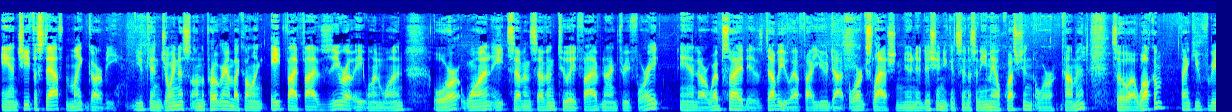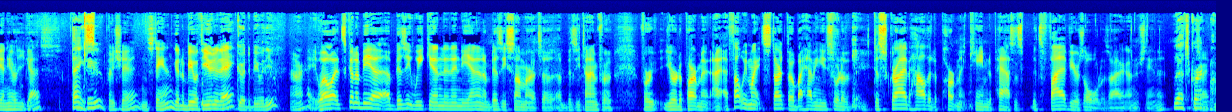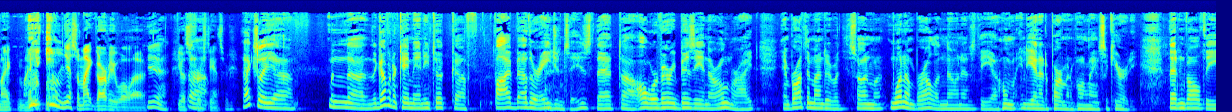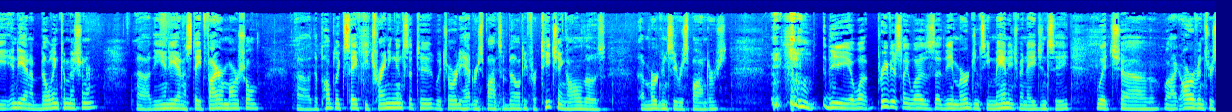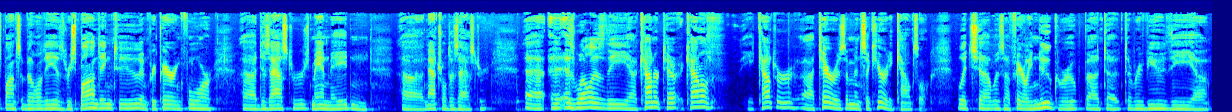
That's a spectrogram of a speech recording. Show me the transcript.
and Chief of Staff Mike Garvey. You can join us on the program by calling 855 0811 or 1 877 285 9348. And our website is wfiu.org slash noon edition. You can send us an email question or comment. So, uh, welcome. Thank you for being here, you guys. Thanks. Thank you. Appreciate it. And Stan, good to be with you today. Good to be with you. All right. Well, it's going to be a, a busy weekend in Indiana and a busy summer. It's a, a busy time for, for your department. I, I, thought we might start, though, by having you sort of describe how the department came to pass. It's, it's five years old, as I understand it. That's correct. Right? Mike, Mike. yes. So Mike Garvey will uh, yeah. give us the first uh, answer. Actually, uh, when uh, the governor came in, he took uh, five other agencies that uh, all were very busy in their own right and brought them under one umbrella known as the uh, Home, Indiana Department of Homeland Security. That involved the Indiana Building Commissioner, uh, the Indiana State Fire Marshal, uh, the Public Safety Training Institute, which already had responsibility for teaching all those emergency responders. the what previously was uh, the Emergency Management Agency, which, uh, like Arvin's responsibility, is responding to and preparing for uh, disasters, man-made and uh, natural disaster, uh, as well as the uh, counter counter the Counter uh, Terrorism and Security Council, which was a fairly new group to, to review the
